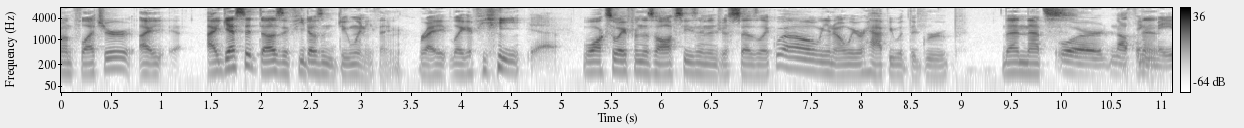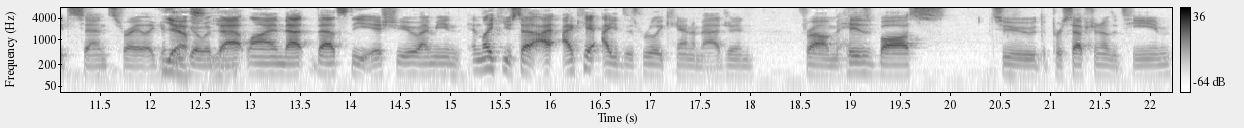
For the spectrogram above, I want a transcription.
on Fletcher. I I guess it does if he doesn't do anything, right? Like if he Yeah. walks away from this offseason and just says like, well, you know, we were happy with the group, then that's or nothing Nah. made sense, right? Like if Yes, you go with yeah. that line, that that's the issue. I mean, and like you said, I, I can't I just really can't imagine from his boss to the perception of the team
